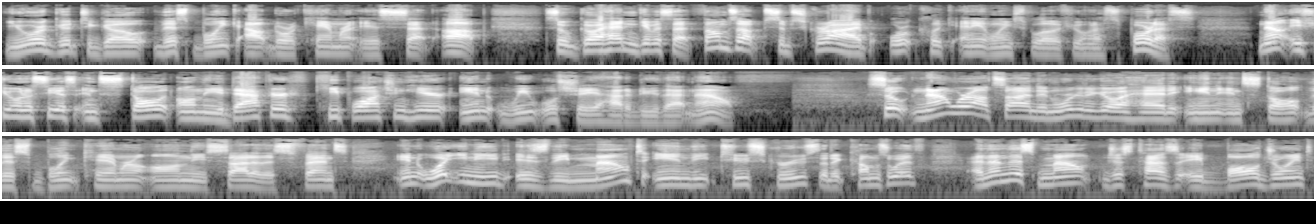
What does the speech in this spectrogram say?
you are good to go. This Blink outdoor camera is set up. So go ahead and give us that thumbs up, subscribe, or click any links below if you want to support us. Now, if you want to see us install it on the adapter, keep watching here and we will show you how to do that now. So now we're outside and we're gonna go ahead and install this blink camera on the side of this fence. And what you need is the mount and the two screws that it comes with. And then this mount just has a ball joint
